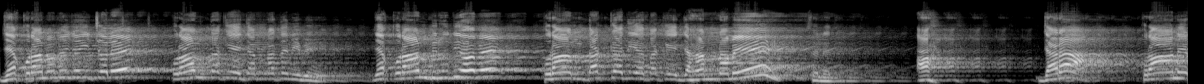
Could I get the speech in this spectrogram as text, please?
যে কোরআন অনুযায়ী চলে, কোরআন তাকে জান্নাতে নিবে। যে কোরআন বিরোধী হবে, কোরআন ধাক্কা দিয়ে তাকে জাহান নামে ফেলে দেবে। আহ, যারা কোরআনের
